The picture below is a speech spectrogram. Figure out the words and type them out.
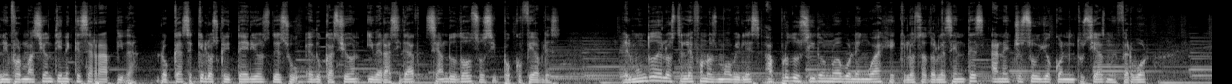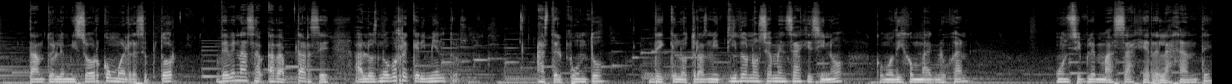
La información tiene que ser rápida, lo que hace que los criterios de su educación y veracidad sean dudosos y poco fiables. El mundo de los teléfonos móviles ha producido un nuevo lenguaje que los adolescentes han hecho suyo con entusiasmo y fervor. Tanto el emisor como el receptor deben adaptarse a los nuevos requerimientos, hasta el punto de que lo transmitido no sea mensaje, sino, como dijo McLuhan, un simple masaje relajante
